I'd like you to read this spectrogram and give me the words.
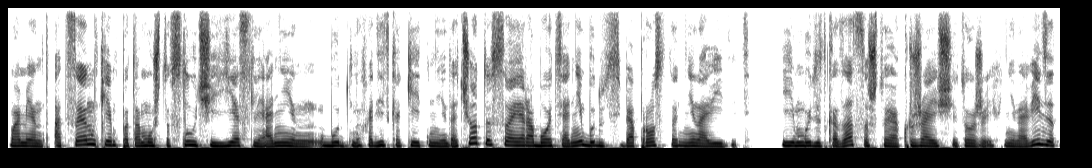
момент оценки, потому что в случае, если они будут находить какие-то недочеты в своей работе, они будут себя просто ненавидеть и им будет казаться, что и окружающие тоже их ненавидят.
